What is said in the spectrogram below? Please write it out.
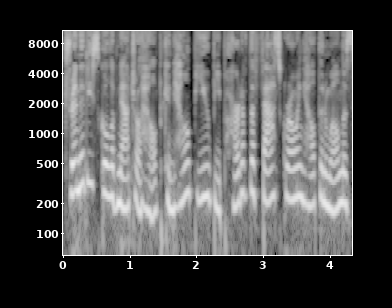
Trinity School of Natural Health can help you be part of the fast-growing health and wellness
